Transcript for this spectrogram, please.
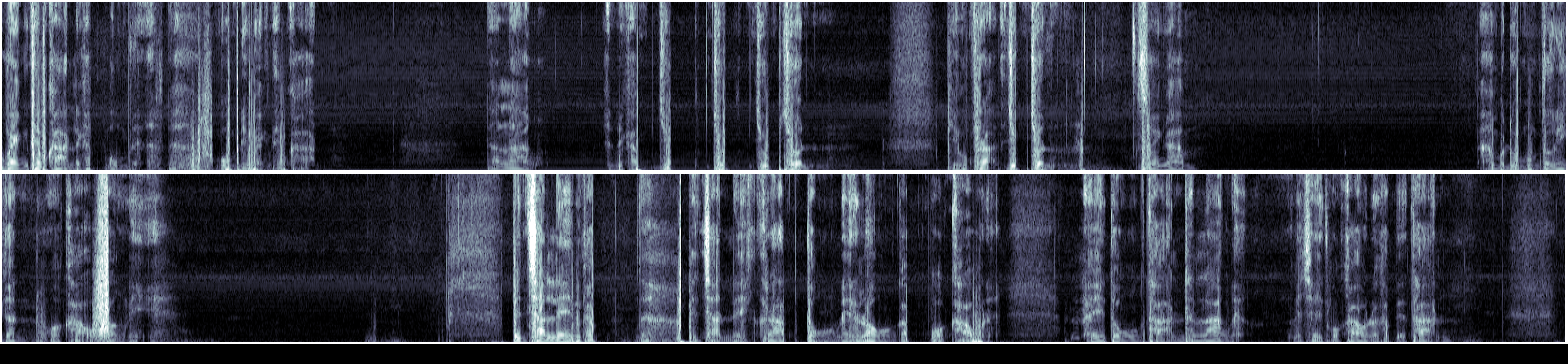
แหว่งแทบขาดเลยครับมุมเนี่ยนะมุมนี้แหว่งแทบขาด ด้านล่างเห็นไหมครับยุบยุบยุบชน ผิวพระยุบชน สวยงามอามาดูมุมตรงนี้กันหัวเข่าฝั่งนี้ เป็นชั้นเลยเห็นไหมครับนะเป็นชั้นเลยคราบตรงในร่องกับหัวเขาเนี่ยไอ้ตรงฐานชั้นล่างเนี่ยไม่ใช่หัวเข่านะครับเนี่ยฐาน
